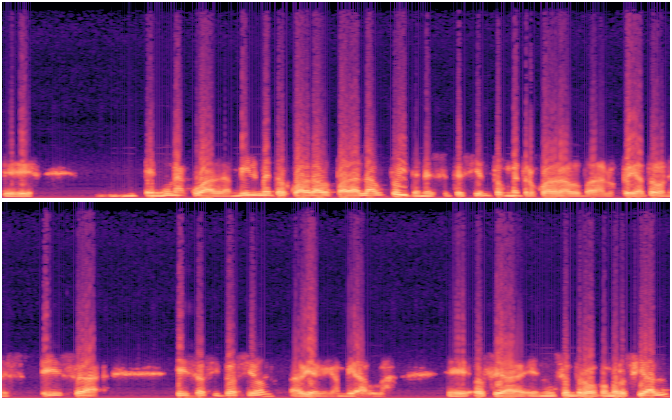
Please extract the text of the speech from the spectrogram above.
en una cuadra mil metros cuadrados para el auto y tenés 700 metros cuadrados para los peatones. Esa esa situación había que cambiarla. Eh, o sea, en un centro comercial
